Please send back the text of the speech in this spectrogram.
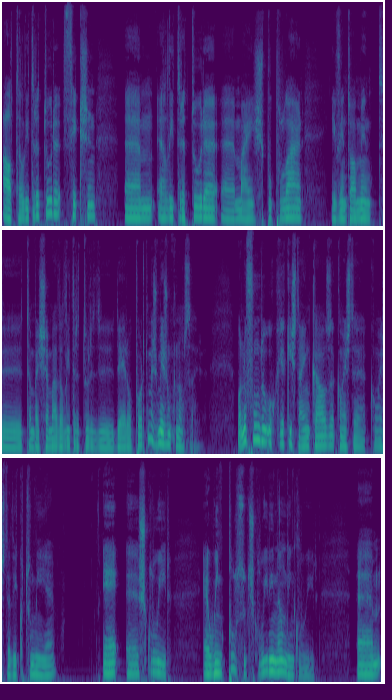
alta literatura, fiction, um, a literatura mais popular eventualmente também chamada literatura de, de aeroporto, mas mesmo que não seja. Bom, no fundo, o que aqui está em causa com esta, com esta dicotomia é uh, excluir. É o impulso de excluir e não de incluir. Um,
